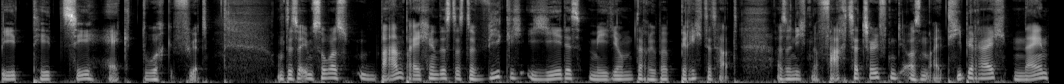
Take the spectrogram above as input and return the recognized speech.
BTC-Hack durchgeführt. Und das war eben sowas Bahnbrechendes, dass da wirklich jedes Medium darüber berichtet hat. Also nicht nur Fachzeitschriften aus dem IT-Bereich, nein,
